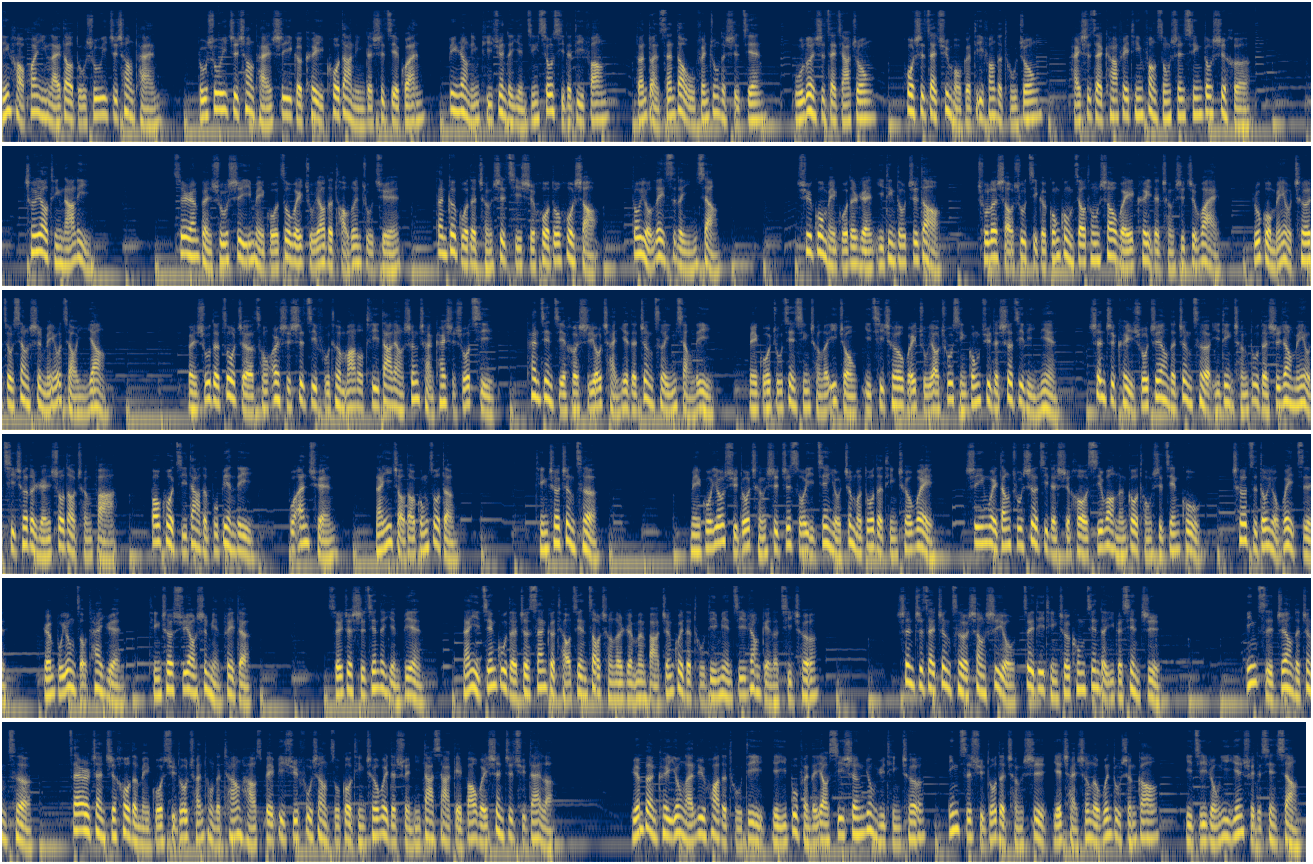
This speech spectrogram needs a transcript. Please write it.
您好，欢迎来到读书益智畅谈。读书益智畅谈是一个可以扩大您的世界观，并让您疲倦的眼睛休息的地方。短短三到五分钟的时间，无论是在家中，或是在去某个地方的途中，还是在咖啡厅放松身心，都适合。车要停哪里？虽然本书是以美国作为主要的讨论主角，但各国的城市其实或多或少。都有类似的影响。去过美国的人一定都知道，除了少数几个公共交通稍微可以的城市之外，如果没有车，就像是没有脚一样。本书的作者从二十世纪福特 Model T 大量生产开始说起，碳见结合石油产业的政策影响力，美国逐渐形成了一种以汽车为主要出行工具的设计理念。甚至可以说，这样的政策一定程度的是让没有汽车的人受到惩罚，包括极大的不便利、不安全、难以找到工作等。停车政策，美国有许多城市之所以建有这么多的停车位，是因为当初设计的时候希望能够同时兼顾车子都有位子，人不用走太远，停车需要是免费的。随着时间的演变。难以兼顾的这三个条件，造成了人们把珍贵的土地面积让给了汽车，甚至在政策上是有最低停车空间的一个限制。因此，这样的政策在二战之后的美国，许多传统的 townhouse 被必须附上足够停车位的水泥大厦给包围，甚至取代了。原本可以用来绿化的土地，也一部分的要牺牲用于停车。因此，许多的城市也产生了温度升高以及容易淹水的现象。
